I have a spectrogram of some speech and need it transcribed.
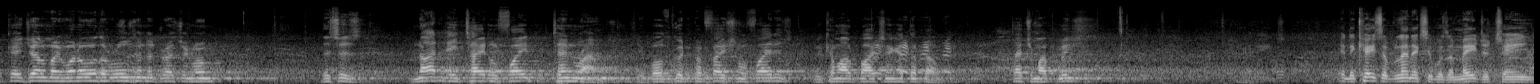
Okay, gentlemen, we went over the rules in the dressing room. This is not a title fight, 10 rounds. You're both good professional fighters. We come out boxing at the belt. Touch him up, please. In the case of Lennox, it was a major change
